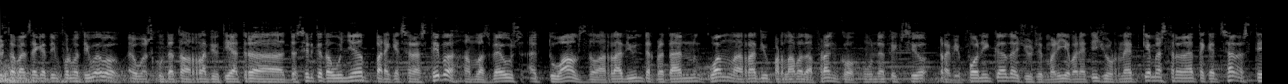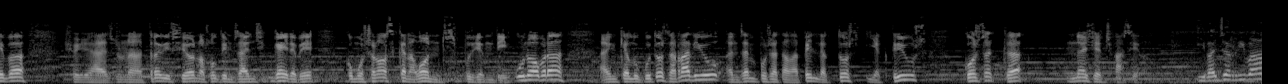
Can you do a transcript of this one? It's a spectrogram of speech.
Just abans d'aquest informatiu heu, heu escoltat el radioteatre de Cir Catalunya per aquest Sant Esteve, amb les veus actuals de la ràdio interpretant Quan la ràdio parlava de Franco, una ficció radiofònica de Josep Maria Benet i Jornet que hem estrenat aquest Sant Esteve. Això ja és una tradició en els últims anys gairebé com ho són els canalons, podríem dir. Una obra en què locutors de ràdio ens hem posat a la pell d'actors i actrius, cosa que no és gens fàcil i vaig arribar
